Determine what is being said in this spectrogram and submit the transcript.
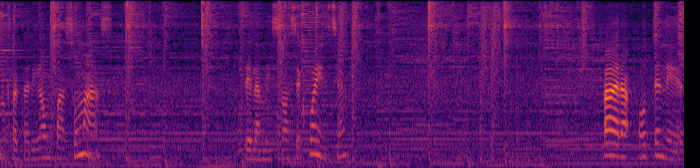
nos faltaría un paso más de la misma secuencia para obtener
